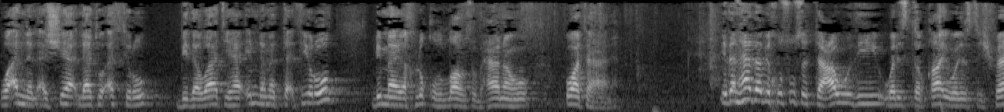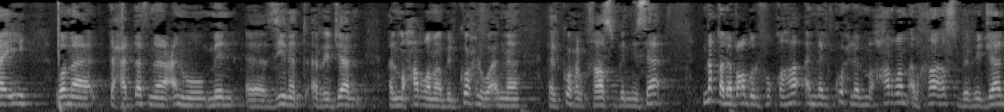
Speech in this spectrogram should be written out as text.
وأن الأشياء لا تؤثر بذواتها إنما التأثير بما يخلقه الله سبحانه وتعالى. اذا هذا بخصوص التعوذ والاسترقاء والاستشفاء وما تحدثنا عنه من زينة الرجال المحرمة بالكحل وأن الكحل خاص بالنساء. نقل بعض الفقهاء أن الكحل المحرم الخاص بالرجال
